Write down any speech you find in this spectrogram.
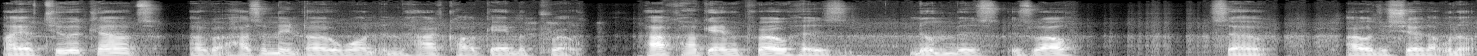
I have two accounts. I've got Hazamin 01 and Hardcore Gamer Pro. Hardcore Gamer Pro has numbers as well. So I will just show that one up.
